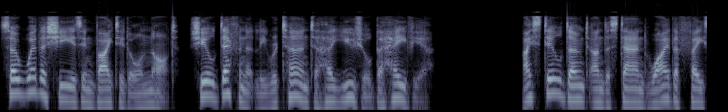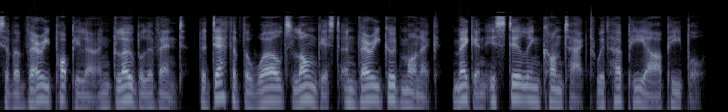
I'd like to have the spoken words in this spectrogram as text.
So whether she is invited or not, she'll definitely return to her usual behavior. I still don't understand why the face of a very popular and global event, the death of the world's longest and very good monarch, Meghan is still in contact with her PR people.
